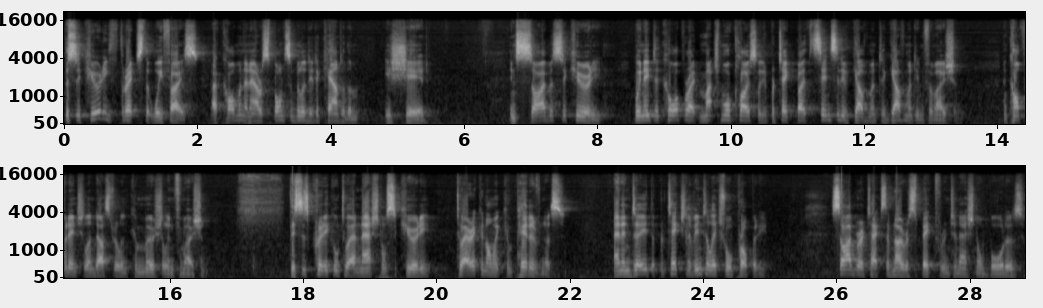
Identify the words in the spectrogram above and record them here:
the security threats that we face are common and our responsibility to counter them is shared. In cyber security, we need to cooperate much more closely to protect both sensitive government to government information and confidential industrial and commercial information. This is critical to our national security, to our economic competitiveness, and indeed the protection of intellectual property. Cyber attacks have no respect for international borders,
